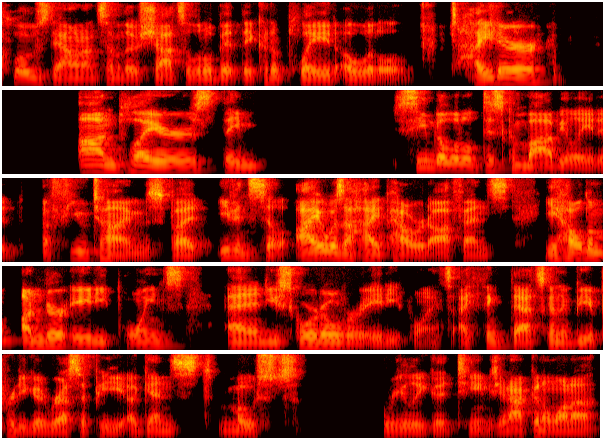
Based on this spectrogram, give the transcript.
closed down on some of those shots a little bit. They could have played a little tighter on players. They seemed a little discombobulated a few times, but even still, Iowa's a high powered offense. You held them under 80 points and you scored over 80 points. I think that's going to be a pretty good recipe against most really good teams. You're not going to want to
